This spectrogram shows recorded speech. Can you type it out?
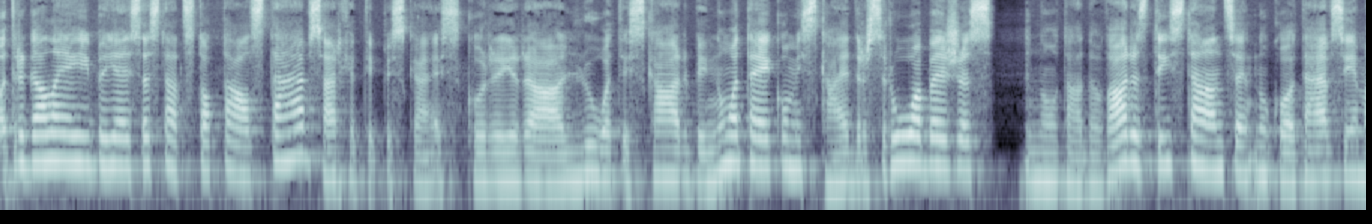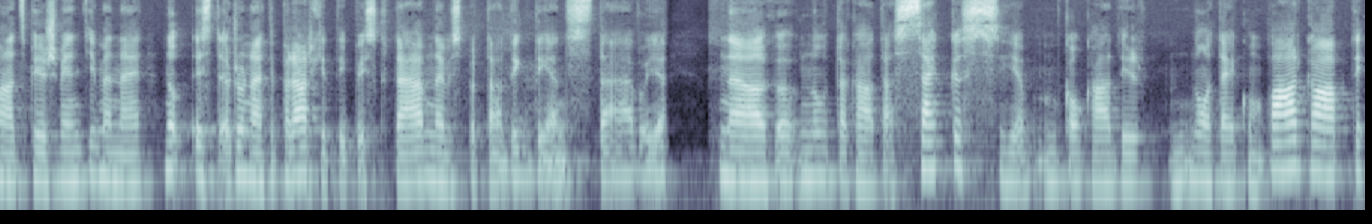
otra galējība, ja es esmu tāds totāls tēvs, arhetipiskais, kur ir ļoti skarbi noteikumi, skaidras robežas, nu, tāda varas distance, nu, ko tēvs iemācīja bieži vien ģimenē. Nu, es runāju par arhitektisku tēvu, nevis par tādu ikdienas tēvu. Ja. Nu, tā kā tās sekas, ja kaut kādi ir noteikumi pārkāpti.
